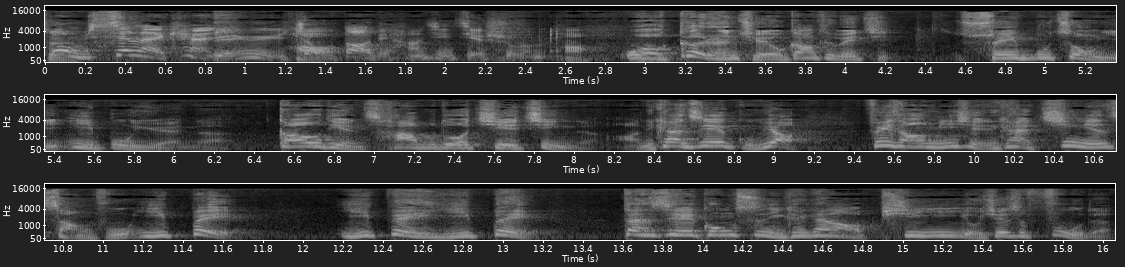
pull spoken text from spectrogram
那我们先来看元宇宙到底行情结束了没？好，我个人觉得我刚刚特别急，虽不中也亦不远了，高点差不多接近了啊！你看这些股票非常明显，你看今年涨幅一倍、一倍、一倍，但是这些公司你可以看到 PE 有些是负的，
